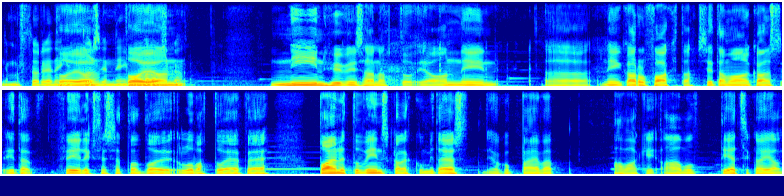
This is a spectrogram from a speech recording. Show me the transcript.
Niin musta se oli jotenkin Toi on, tosi niin toi hauska. on niin hyvin sanottu ja on niin, öö, niin karu fakta. Sitä mä oon kans itse fiiliksissä, että on toi luvattu EP painettu Vinskalle, kun mitä jos joku päivä avaakin aamulla, kai, ja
